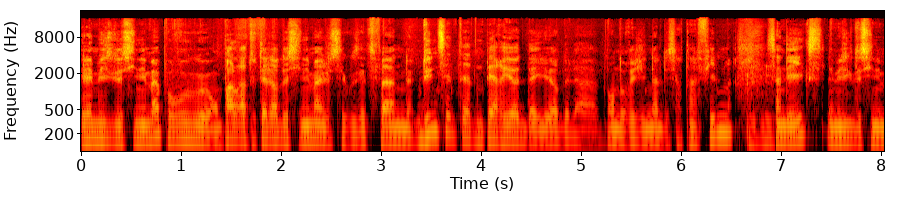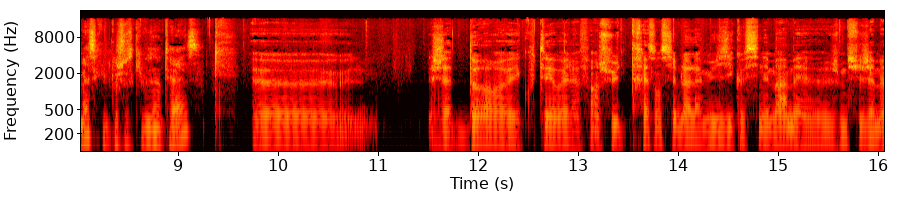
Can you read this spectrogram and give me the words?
Et la musique de cinéma, pour vous, on parlera tout à l'heure de cinéma, je sais que vous êtes fan d'une certaine période d'ailleurs de la bande originale de certains films. Mhm. Synthé X, la musique de cinéma, c'est quelque chose qui vous intéresse? Euh, J'adore euh, écouter, ouais, la, enfin, je suis très sensible à la musique au cinéma, mais euh, je me suis jamais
